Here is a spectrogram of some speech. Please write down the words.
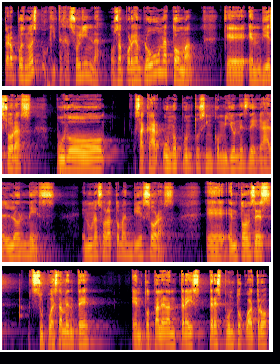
pero pues no es poquita gasolina. O sea, por ejemplo, hubo una toma que en 10 horas pudo sacar 1.5 millones de galones en una sola toma en 10 horas. Eh, entonces, supuestamente en total eran 3.4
